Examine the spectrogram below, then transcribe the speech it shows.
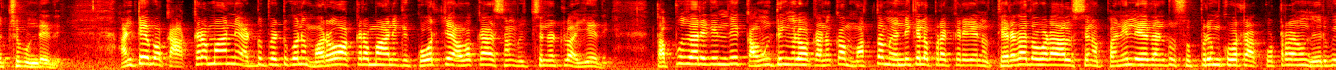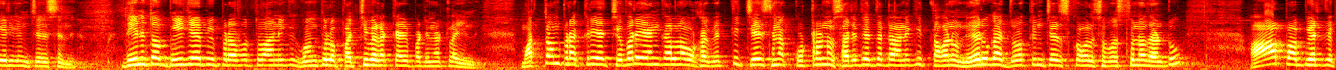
వచ్చి ఉండేది. అంటే ఒక అక్రమాన్ని అడ్డుపెట్టుకొని మరో అక్రమానికి కోర్టే అవకాశం ఇచ్చినట్లు అయ్యేది. తప్పు జరిగింది కౌంటింగ్లో కనుక మొత్తం ఎన్నికల ప్రక్రియను తిరగదోడాల్సిన పని లేదంటూ సుప్రీంకోర్టు ఆ కుట్రను నిర్వీర్యం చేసింది. దీనితో బీజేపీ ప్రభుత్వానికి గొంతులో పచ్చి వెలక్కాయ పడినట్లయింది. మొత్తం ప్రక్రియ చివరి అంకల్లో ఒక వ్యక్తి చేసిన కుట్రను సరిదిద్దడానికి తాను నేరుగా జోక్యం చేసుకోవాల్సి వస్తున్నదంటూ ఆప్ అభ్యర్థి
